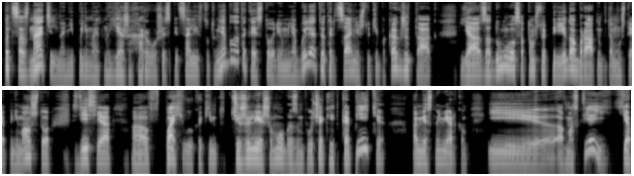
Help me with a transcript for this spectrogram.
подсознательно не понимают, ну, я же хороший специалист. Вот у меня была такая история, у меня были это отрицания, что, типа, как же так? Я задумывался о том, что перееду обратно, потому что я понимал, что здесь я а, впахиваю каким-то тяжелейшим образом, получаю какие-то копейки, по местным меркам. И э, а в Москве я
